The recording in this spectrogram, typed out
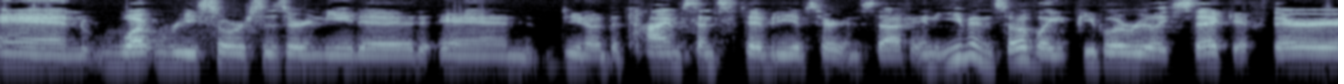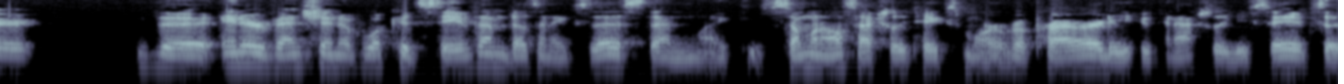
and what resources are needed, and you know the time sensitivity of certain stuff, and even so, if like people are really sick, if they're the intervention of what could save them doesn't exist, then like someone else actually takes more of a priority who can actually be saved. So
